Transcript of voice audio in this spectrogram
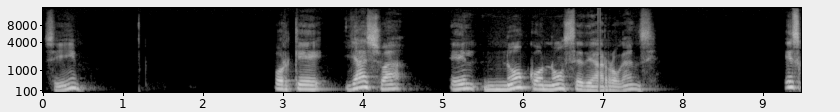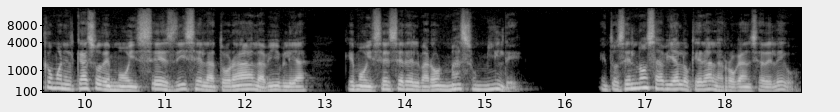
¿Sí? Porque Yahshua, él no conoce de arrogancia. Es como en el caso de Moisés, dice la Torá, la Biblia, que Moisés era el varón más humilde. Entonces él no sabía lo que era la arrogancia del ego.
